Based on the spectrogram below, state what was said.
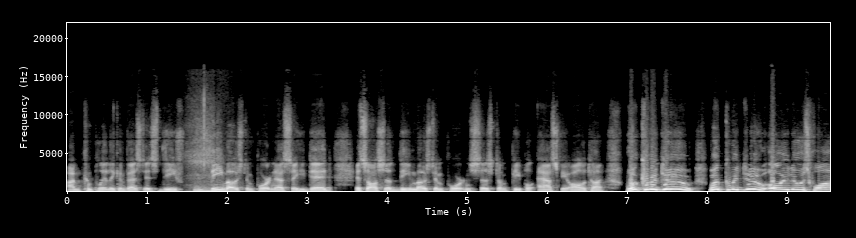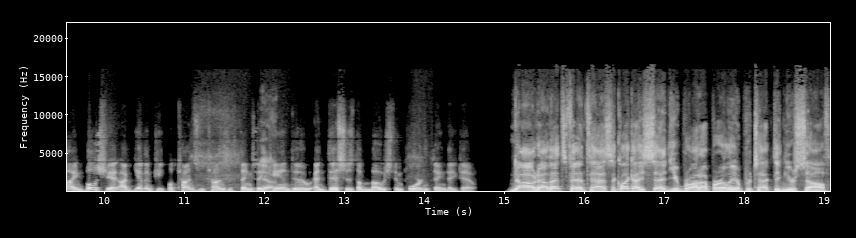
I'm completely convinced it's the the most important essay he did. It's also the most important system. People ask me all the time, "What can we do? What can we do? All we do is whine." Bullshit. I've given people tons and tons of things they yeah. can do, and this is the most important thing they do. No, no, that's fantastic. Like I said, you brought up earlier protecting yourself.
